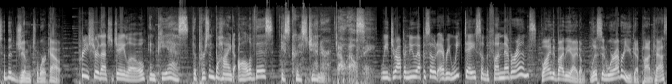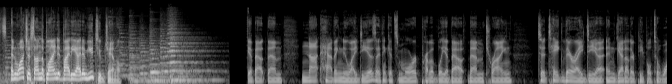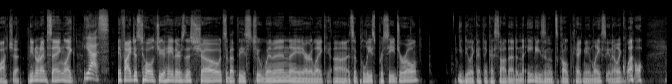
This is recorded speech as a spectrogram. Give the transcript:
to the gym to work out. Pretty sure that's J Lo. And P.S. The person behind all of this is Kris Jenner LLC. We drop a new episode every weekday, so the fun never ends. Blinded by the item. Listen wherever you get podcasts, and watch us on the Blinded by the Item YouTube channel. About them not having new ideas, I think it's more probably about them trying to take their idea and get other people to watch it. Do you know what I'm saying? Like, Yes. if I just told you, hey, there's this show, it's about these two women, they are like, uh, it's a police procedural, you'd be like, I think I saw that in the 80s and it's called Cagney and Lacey. And they're like, well,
